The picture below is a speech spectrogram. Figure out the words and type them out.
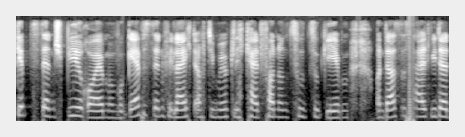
gibt es denn Spielräume, wo gäbe es denn vielleicht auch die Möglichkeit von und zu zu geben. Und das ist halt wieder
